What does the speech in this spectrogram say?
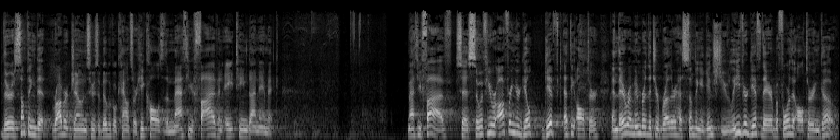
There is something that Robert Jones, who's a biblical counselor, he calls the Matthew 5 and 18 dynamic. Matthew 5 says, So if you are offering your gift at the altar, and there remember that your brother has something against you, leave your gift there before the altar and go.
